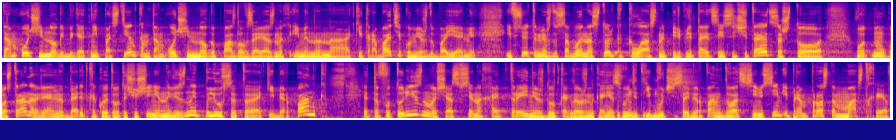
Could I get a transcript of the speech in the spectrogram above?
Там очень много беготни по стенкам, там очень много пазлов, завязанных именно на кикробатику между боями. И все это между собой настолько классно переплетается и сочетается, что вот, ну, Ghost Runner реально дарит какое-то вот ощущение новизны. Плюс это киберпанк, это футуризм. Сейчас все на хайп-трейне ждут, когда уже наконец выйдет ебучий Cyberpunk 2077, и прям просто must-have.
